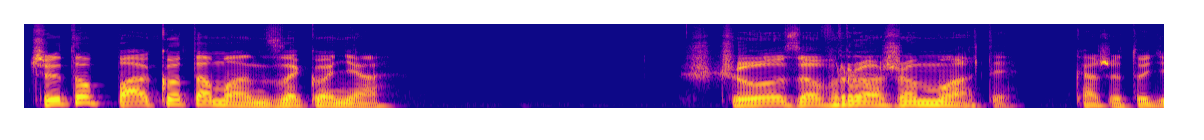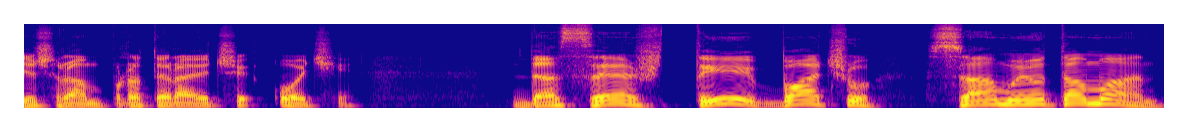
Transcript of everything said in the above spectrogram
Чи то пак отаман за коня? Що за вража мати? каже тоді Шрам, протираючи очі. Да се ж ти, бачу, самий отаман.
